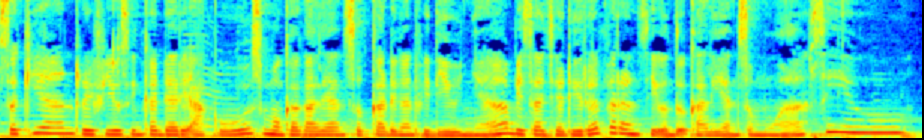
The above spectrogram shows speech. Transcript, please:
Sekian review singkat dari aku. Semoga kalian suka dengan videonya, bisa jadi referensi untuk kalian semua. See you.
